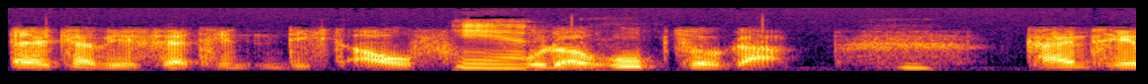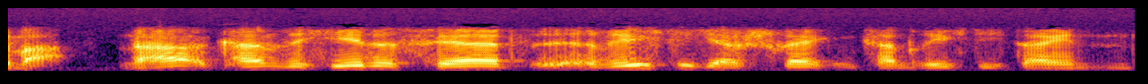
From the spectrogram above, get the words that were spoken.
LKW fährt hinten dicht auf ja. oder hupt sogar. Kein Thema. Na, kann sich jedes Pferd äh, richtig erschrecken, kann richtig da hinten.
